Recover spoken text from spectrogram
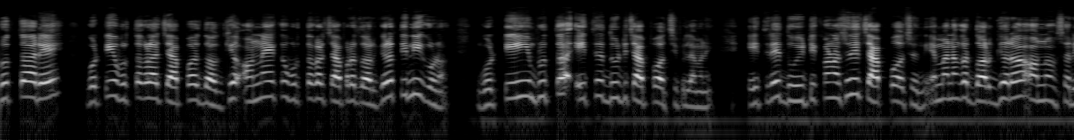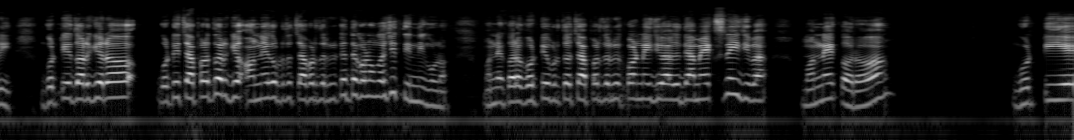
ବୃତ୍ତରେ ଗୋଟିଏ ବୃତ୍ତକଳା ଚାପର ଦୈର୍ଘ୍ୟ ଅନ୍ୟ ଏକ ବୃତ୍ତକଳା ଚାପର ଦୈର୍ଘ୍ୟର ତିନି ଗୁଣ ଗୋଟିଏ ହିଁ ବୃତ୍ତ ଏଇଥିରେ ଦୁଇଟି ଚାପ ଅଛି ପିଲାମାନେ ଏଇଥିରେ ଦୁଇଟି କ'ଣ ଅଛନ୍ତି ଚାପ ଅଛନ୍ତି ଏମାନଙ୍କର ଦୈର୍ଘ୍ୟର ଅନ ସରି ଗୋଟିଏ ଦୈର୍ଘ୍ୟର ଗୋଟିଏ ଚାପର ଦୈର୍ଘ୍ୟ ଅନ୍ୟ ଏକ ବୃତ୍ତ ଚାପର ଦୈର୍ଘ୍ୟ କେତେ କ'ଣ ଅଛି ତିନି ଗୁଣ ମନେକର ଗୋଟିଏ ବୃତ୍ତ ଚାପର ଦୈର୍ଘ୍ୟ କ'ଣ ନେଇଯିବା ଯଦି ଆମେ ଏକ୍ସ ନେଇଯିବା ମନେକର ଗୋଟିଏ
